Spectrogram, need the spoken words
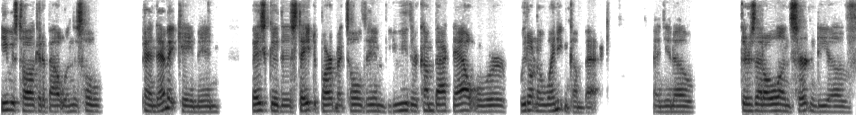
he was talking about when this whole pandemic came in basically the State Department told him, you either come back now or we don't know when you can come back. And, you know, there's that whole uncertainty of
